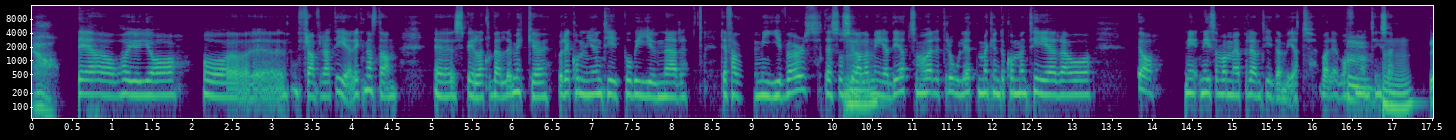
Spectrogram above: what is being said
Ja. Det har ju jag och eh, framförallt Erik nästan eh, spelat väldigt mycket. Och det kom ju en tid på Wii U när det fanns Miiverse, det sociala Mm. mediet som var väldigt roligt. Man kunde kommentera och ja, ni, ni som var med på den tiden vet vad det var för Mm. någonting. Så. Mm. Det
